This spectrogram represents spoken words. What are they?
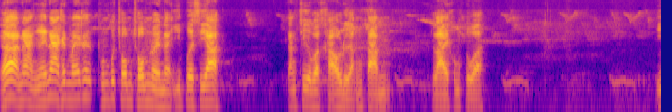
เออหน้าเงยหน้าขึ้นไหมคุณผู้ชมชมหน่อยนะอีเปอร์เซีย ตั้งชื่อว่าขาวเหลืองตาม ลายของตัว อี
